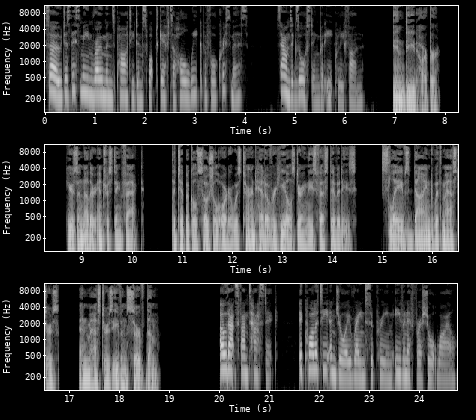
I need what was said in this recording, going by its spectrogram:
So, does this mean Romans partied and swapped gifts a whole week before Christmas? Sounds exhausting, but equally fun. Indeed, Harper. Here's another interesting fact. The typical social order was turned head over heels during these festivities. Slaves dined with masters, and masters even served them. Oh, that's fantastic. Equality and joy reigned supreme, even if for a short while.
